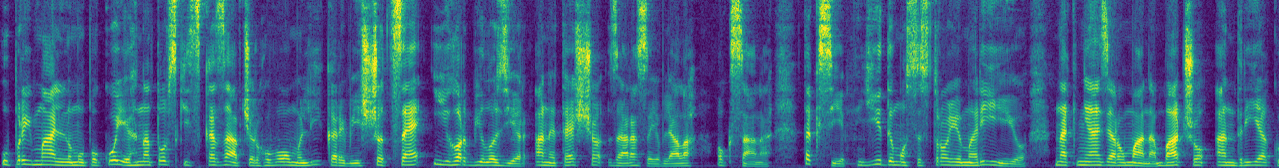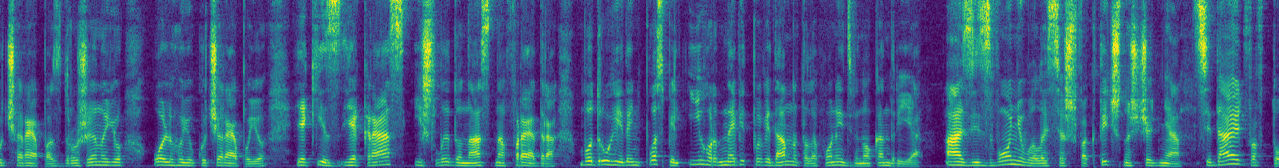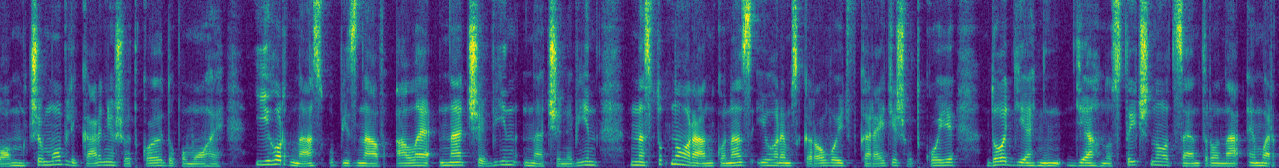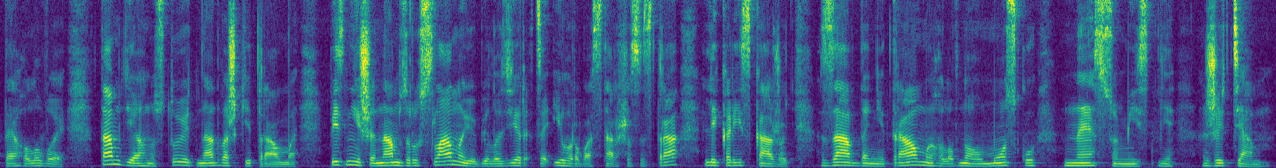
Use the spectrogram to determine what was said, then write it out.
У приймальному покої Гнатовський сказав черговому лікареві, що це Ігор Білозір, а не те, що зараз заявляла Оксана. Таксі їдемо з сестрою Марією на князя Романа. Бачу Андрія Кучерепа з дружиною Ольгою Кучерепою, які якраз ішли до нас на Фредра, бо другий день поспіль Ігор не відповідав на телефонний дзвінок Андрія. А зізвонювалися ж фактично щодня. Сідають в авто, мчимо в лікарню швидкої допомоги. Ігор нас упізнав, але наче він, наче не він. Наступного ранку нас з Ігорем скеровують в кареті швидкої до діагностичного центру на МРТ голови. Там діагностують надважкі травми. Пізніше нам з Русланою Білозір, це Ігорова старша сестра, лікарі скажуть, завдані травми головного мозку несумісні життям.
